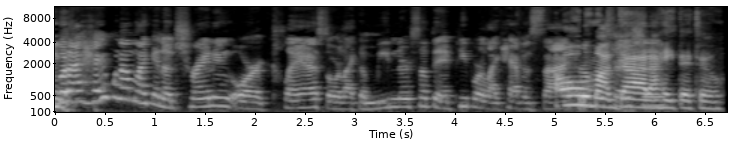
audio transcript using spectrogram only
but I hate when I'm like in a training or a class or like a meeting or something, and people are like having side. Oh my god, I hate that too.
